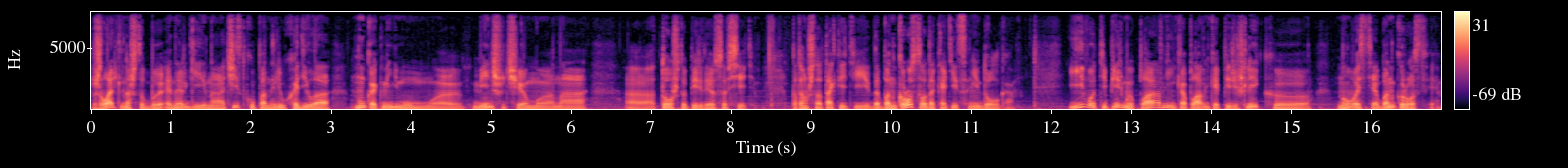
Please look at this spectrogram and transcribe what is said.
Желательно, чтобы энергии на очистку панели уходило, ну, как минимум, э, меньше, чем на э, то, что передается в сеть. Потому что так ведь и до банкротства докатиться недолго. И вот теперь мы плавненько-плавненько перешли к новости о банкротстве.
